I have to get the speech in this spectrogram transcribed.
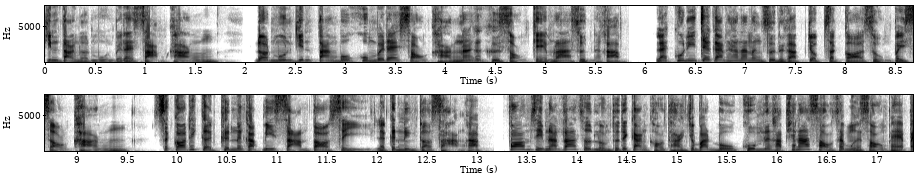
กินตังดอทมูลไปได้ 3 ครั้ง ดอทมูลกินตังโบคุมไปได้ 2 ครั้งนั่นก็คือ 2 เกมล่าสุดนะครับและคู่นี้เจอกัน5นัดหลังสุดนะครับจบสกอร์สูงไป 2 ครั้ง สกอร์ที่เกิดขึ้นนะครับมี 3 ต่อ 4 และก็ 1 ต่อ 3 ครับ ฟอร์ม10นัดล่าสุดรวมทุกการของทางเจ้าบ้านโบคุมนะครับชนะ 2 เสมอ 2 แพ้ไป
